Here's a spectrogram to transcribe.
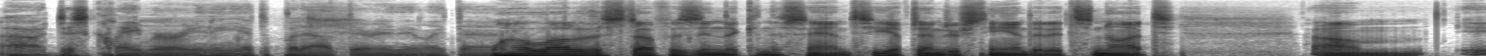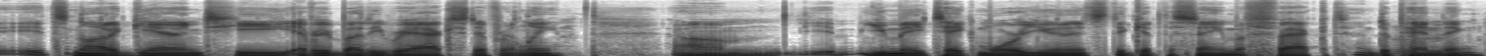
uh, disclaimer or anything you have to put out there, anything like that? Well, a lot of the stuff is in the consent. So you have to understand that it's not um, it's not a guarantee. Everybody reacts differently. Um, you may take more units to get the same effect, depending,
